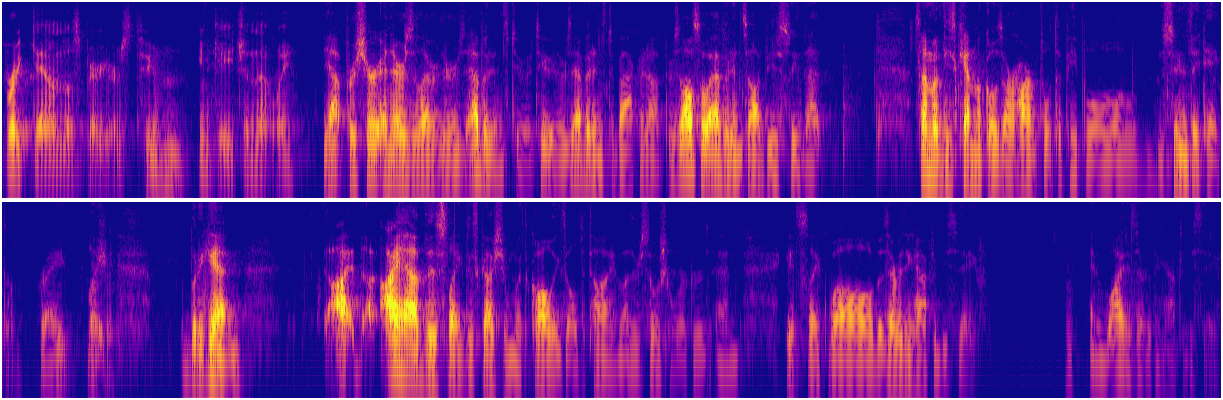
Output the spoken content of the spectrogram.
break down those barriers to mm-hmm. engage in that way. Yeah, for sure. And there's there's evidence to it too. There's evidence to back it up. There's also evidence, obviously, that some of these chemicals are harmful to people as soon as they take them, right? Like, but again, I I have this like discussion with colleagues all the time, other social workers, and it's like, well, does everything have to be safe? Hmm. And why does everything have to be safe?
